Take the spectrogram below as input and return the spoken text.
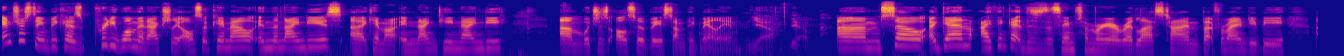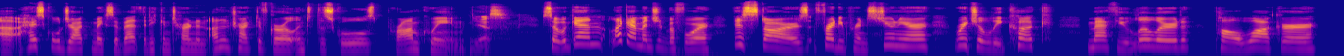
interesting because Pretty Woman actually also came out in the 90s. Uh, it came out in 1990, um, which is also based on Pygmalion. Yeah, yeah. Um, so again, I think I, this is the same summary I read last time, but from IMDb, uh, a high school jock makes a bet that he can turn an unattractive girl into the school's prom queen. Yes. So again, like I mentioned before, this stars Freddie Prinze Jr., Rachel Leigh Cook, Matthew Lillard, Paul Walker,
